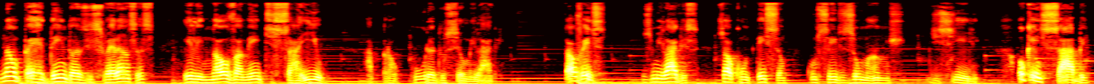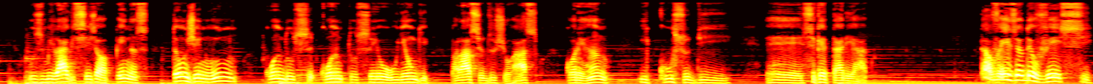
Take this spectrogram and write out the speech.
não perdendo as esperanças, ele novamente saiu à procura do seu milagre. Talvez os milagres só aconteçam com seres humanos, disse ele. Ou quem sabe os milagres sejam apenas tão genuínos quando, quanto o senhor Young, Palácio do Churrasco coreano e curso de é, secretariado. Talvez eu devesse,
